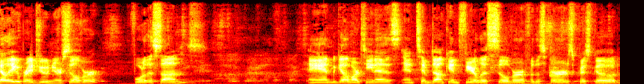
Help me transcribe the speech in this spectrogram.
Kelly Oubre Jr. silver for the Suns. And Miguel Martinez and Tim Duncan fearless silver for the Spurs. Chris Goad.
